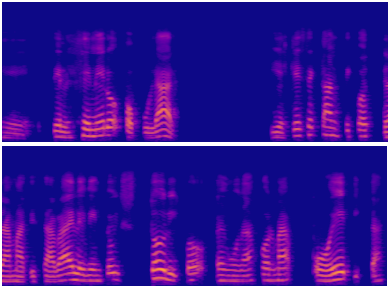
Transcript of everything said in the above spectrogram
eh, del género popular. Y es que ese cántico dramatizaba el evento histórico en una forma poética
